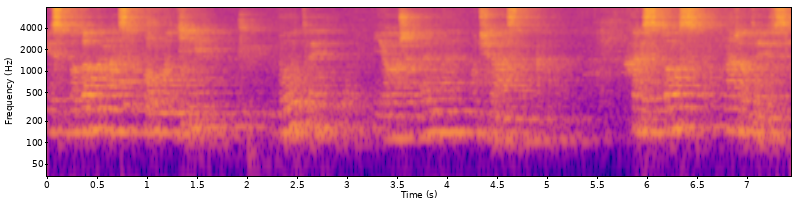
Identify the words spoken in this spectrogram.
і сподоби нас в повноті бути Його живими учасниками. Христос народився.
